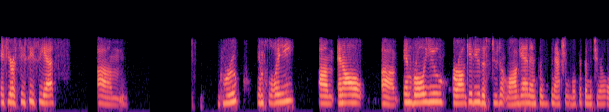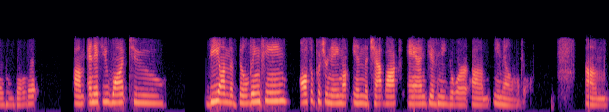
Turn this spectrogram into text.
If you're a CCCS um, group employee, um, and I'll uh, enroll you or I'll give you the student login and so you can actually look at the material as we build it. Um, and if you want to be on the building team, also put your name in the chat box and give me your um, email address. Um,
